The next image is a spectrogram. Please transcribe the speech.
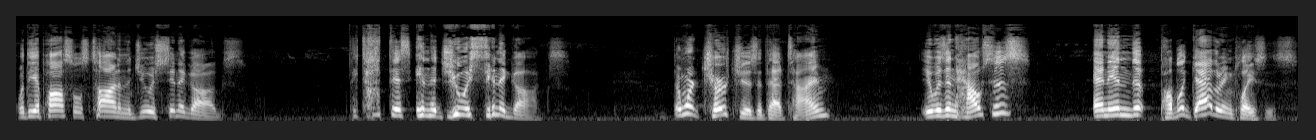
What the apostles taught in the Jewish synagogues, they taught this in the Jewish synagogues. There weren't churches at that time, it was in houses and in the public gathering places,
